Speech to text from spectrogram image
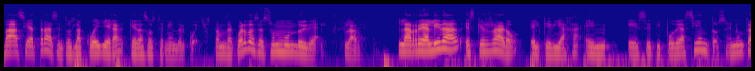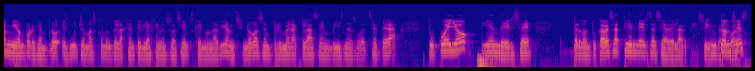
va hacia atrás. Entonces la cuellera queda sosteniendo el cuello. ¿Estamos de acuerdo? Ese es un mundo ideal. Claro. La realidad es que es raro el que viaja en ese tipo de asientos. En un camión, por ejemplo, es mucho más común que la gente viaje en esos asientos que en un avión. Si no vas en primera clase, en business o etcétera, tu cuello tiende a irse, perdón, tu cabeza tiende a irse hacia adelante. Sí, Entonces,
